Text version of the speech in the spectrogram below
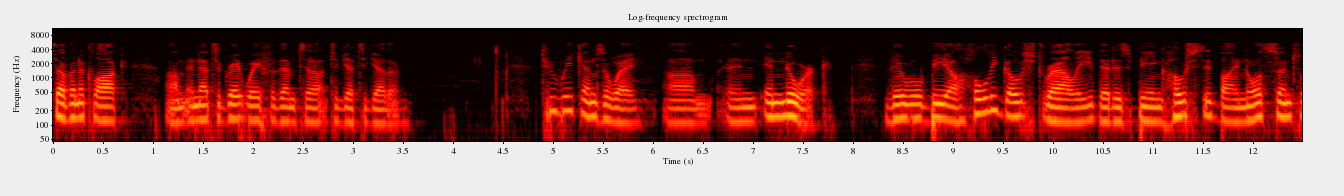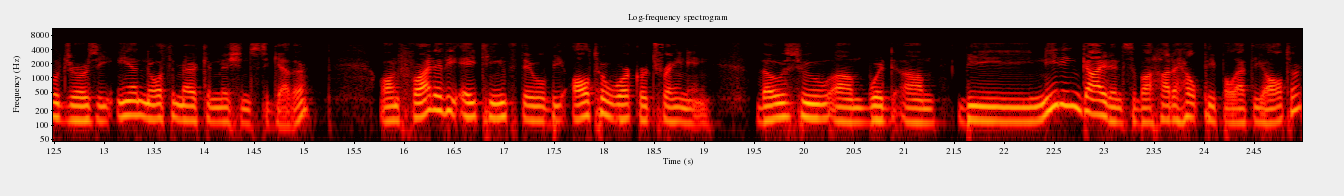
7 o'clock, um, and that's a great way for them to, to get together. Two weekends away um, in, in Newark, there will be a Holy Ghost rally that is being hosted by North Central Jersey and North American Missions together. On Friday the 18th, there will be altar worker training. Those who um, would um, be needing guidance about how to help people at the altar.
